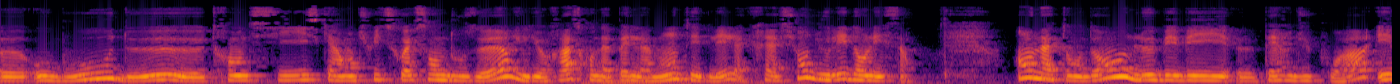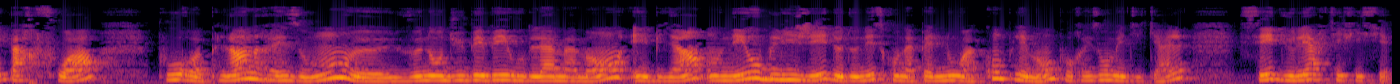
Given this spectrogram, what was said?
euh, au bout de 36, 48, 72 heures, il y aura ce qu'on appelle la montée de lait, la création du lait dans les seins. En attendant, le bébé euh, perd du poids et parfois pour plein de raisons, euh, venant du bébé ou de la maman, eh bien, on est obligé de donner ce qu'on appelle, nous, un complément pour raison médicale, c'est du lait artificiel.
